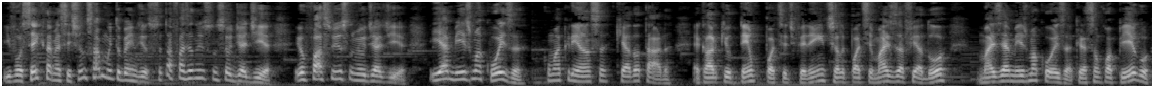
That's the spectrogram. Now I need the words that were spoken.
E você que está me assistindo sabe muito bem disso. Você está fazendo isso no seu dia a dia. Eu faço isso no meu dia a dia. E é a mesma coisa com uma criança que é adotada. É claro que o tempo pode ser diferente, ela pode ser mais desafiador, mas é a mesma coisa. A criação com apego,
